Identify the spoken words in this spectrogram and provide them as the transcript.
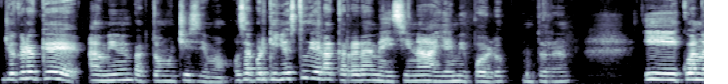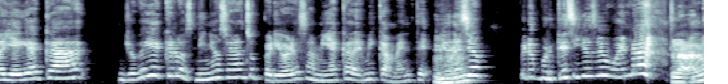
Yo creo que a mí me impactó muchísimo. O sea, porque yo estudié la carrera de medicina allá en mi pueblo, en Torreón. Y cuando llegué acá, yo veía que los niños eran superiores a mí académicamente. Y yo decía, pero ¿por qué si yo soy buena? Claro.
